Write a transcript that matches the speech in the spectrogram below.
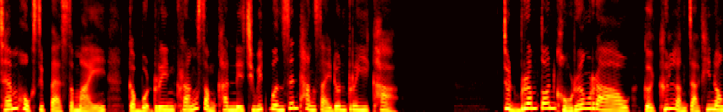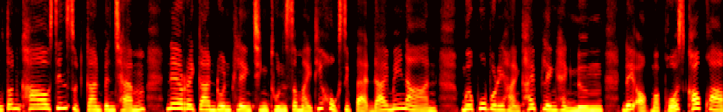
แชมป์ 68 สมัย กับบทเรียนครั้งสำคัญในชีวิตบนเส้นทางสายดนตรีค่ะ จุดเริ่มต้นของเรื่องราว เกิดขึ้นหลังจากที่น้องต้นข้าวสิ้นสุดการเป็นแชมป์ในรายการดวลเพลงชิงทุนสมัยที่ 68 ได้ไม่นาน เมื่อผู้บริหารค่ายเพลงแห่งหนึ่ง ได้ออกมาโพสต์ข้อความ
